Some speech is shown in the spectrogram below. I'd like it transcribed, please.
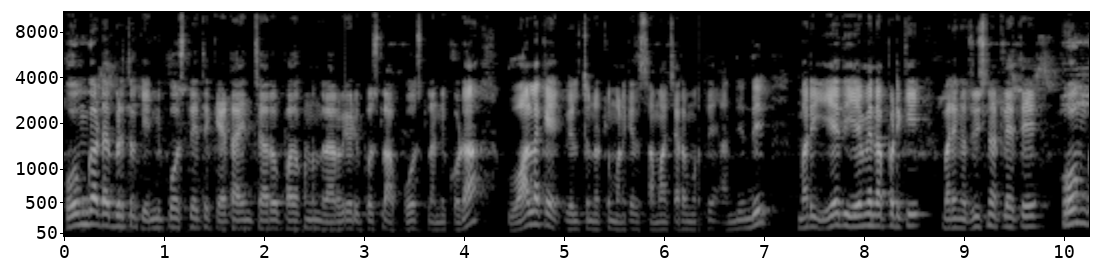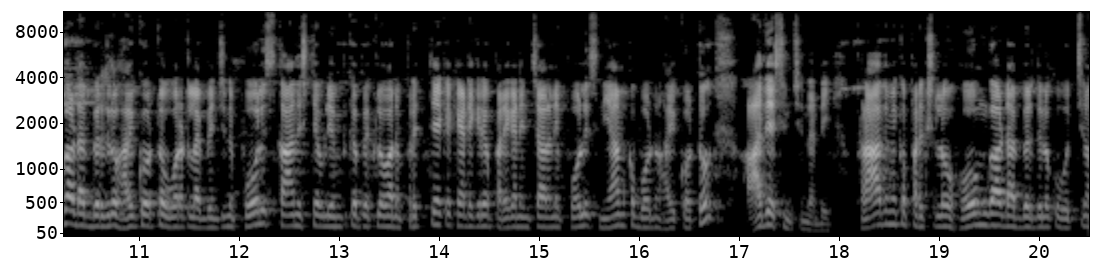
హోంగార్డ్ అభ్యర్థులకు ఎన్ని పోస్టులు అయితే కేటాయించారో పదకొండు వందల అరవై ఏడు పోస్టులు ఆ పోస్టులన్నీ కూడా వాళ్ళకే వెళ్తున్నట్లు మనకైతే సమాచారం అయితే అందింది. మరి ఏది ఏమైనప్పటికీ మరి ఇంకా చూసినట్లయితే హోంగార్డ్ అభ్యర్థులు హైకోర్టులో ఊరట లభించింది. పోలీస్ కానిస్టేబుల్ ఎంపిక ప్రక్రియలో వారిని ప్రత్యేక కేటగిరీగా పరిగణించాలని పోలీస్ నియామక బోర్డును హైకోర్టు ఆదేశించిందండి. ప్రాథమిక పరీక్షలో హోంగార్డ్ అభ్యర్థులకు వచ్చిన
